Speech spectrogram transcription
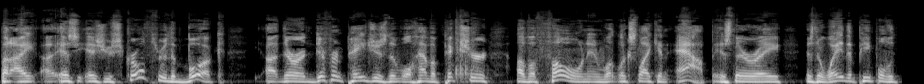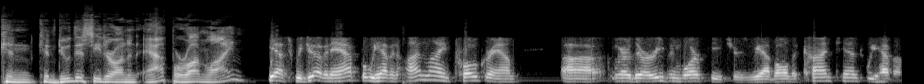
but I, uh, as as you scroll through the book, uh, there are different pages that will have a picture of a phone and what looks like an app. Is there a is there a way that people can can do this either on an app or online? Yes, we do have an app, but we have an online program uh, where there are even more features. We have all the content. We have a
